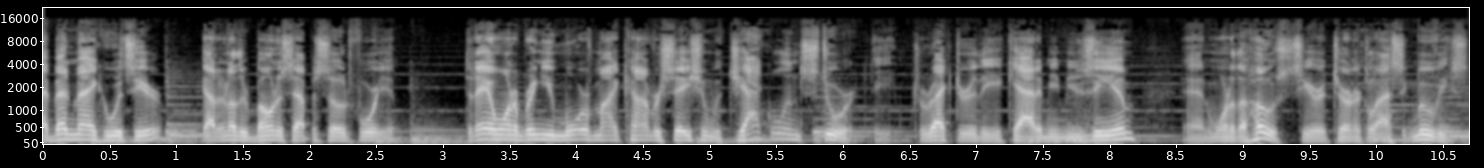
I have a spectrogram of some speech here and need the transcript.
Hi, Ben Mankiewicz here. Got another bonus episode for you. Today, I want to bring you more of my conversation with Jacqueline Stewart, the director of the Academy Museum and one of the hosts here at Turner Classic Movies.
